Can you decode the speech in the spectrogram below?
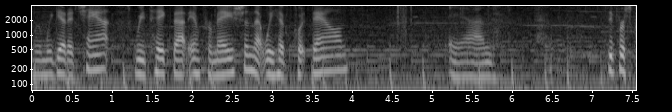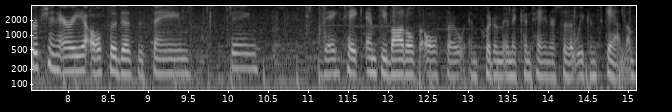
When we get a chance, we take that information that we have put down and the prescription area also does the same thing. They take empty bottles also and put them in a container so that we can scan them.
